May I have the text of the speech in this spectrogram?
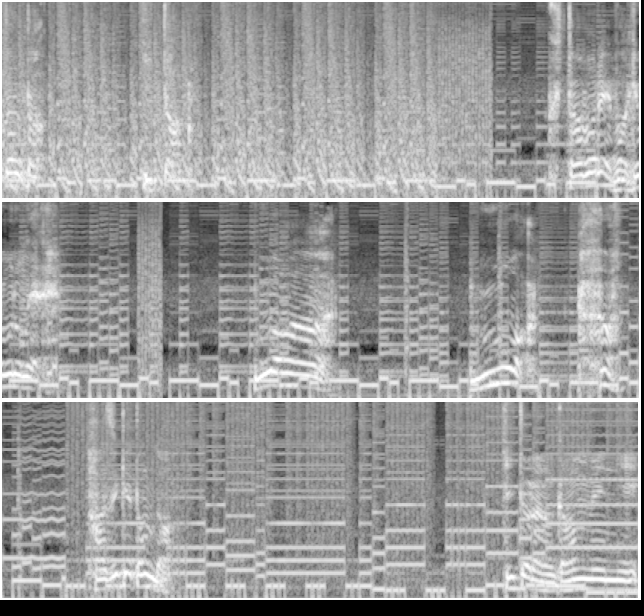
当たった。いった。くたばれ化け物め。うわうわはじけ飛んだ。ヒトラーの顔面に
